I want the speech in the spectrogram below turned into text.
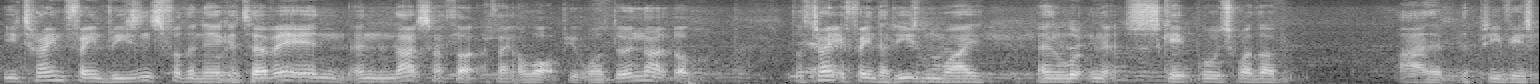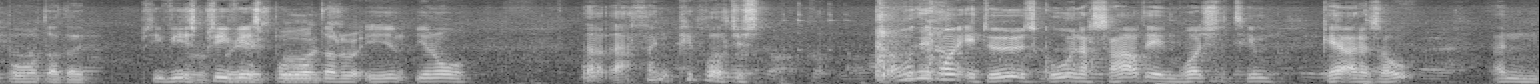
you try and find reasons for the negativity, and, and that's I thought I think a lot of people are doing that. They're, they're trying to find a reason why and looking at scapegoats whether ah, the, the previous board or the previous previous previous board board. or you, you know I, think people are just all they want to do is go on a Saturday and watch the team get a result and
